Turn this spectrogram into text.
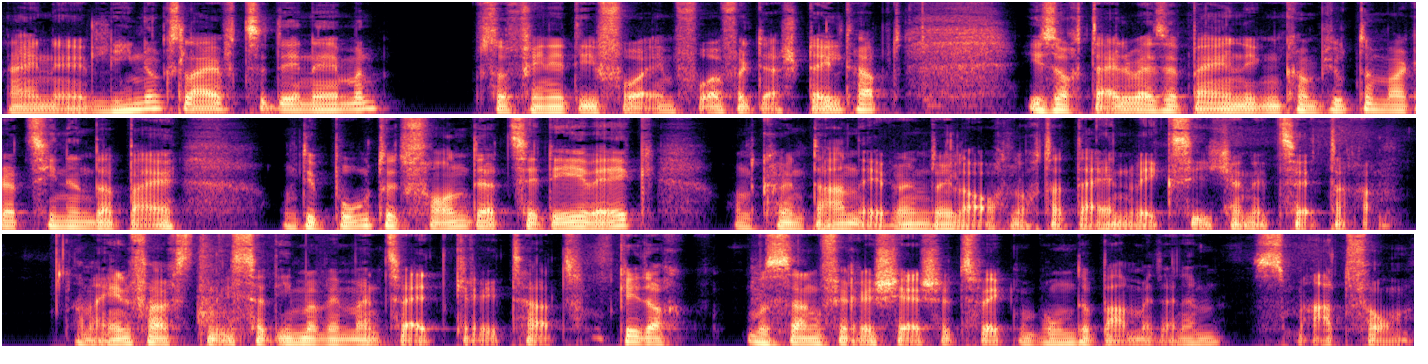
eine Linux Live CD nehmen, sofern ihr die vor, im Vorfeld erstellt habt. Ist auch teilweise bei einigen Computermagazinen dabei und die bootet von der CD weg und könnt dann eventuell auch noch Dateien wegsichern etc. Am einfachsten ist halt immer, wenn man ein Zweitgerät hat. Geht auch, muss ich sagen, für Recherchezwecken wunderbar mit einem Smartphone.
